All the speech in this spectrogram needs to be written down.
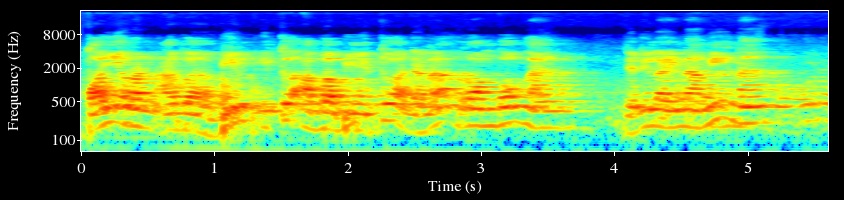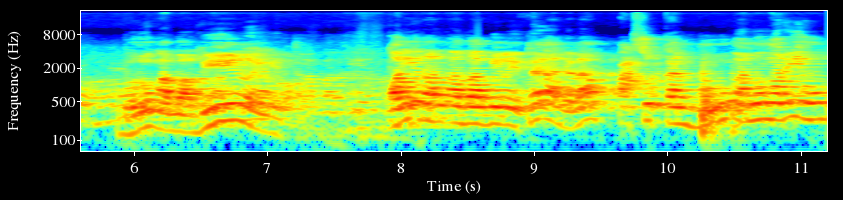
Tayran ababil itu ababil itu adalah rombongan. Jadi lain namina. Burung ababil kayak gitu. Tayran ababil itu adalah pasukan burung anu ngariung.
